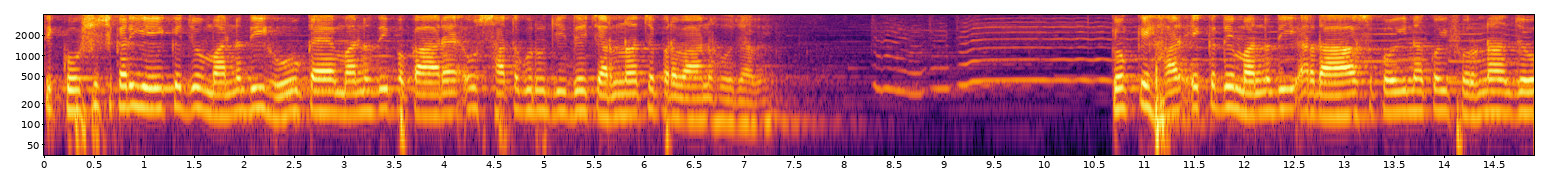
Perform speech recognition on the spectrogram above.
ਤੇ ਕੋਸ਼ਿਸ਼ ਕਰੀਏ ਕਿ ਜੋ ਮਨ ਦੀ ਹੂਕ ਹੈ, ਮਨ ਦੀ ਪੁਕਾਰ ਹੈ, ਉਹ ਸਤਿਗੁਰੂ ਜੀ ਦੇ ਚਰਨਾਂ 'ਚ ਪ੍ਰਵਾਨ ਹੋ ਜਾਵੇ। ਕਿਉਂਕਿ ਹਰ ਇੱਕ ਦੇ ਮਨ ਦੀ ਅਰਦਾਸ ਕੋਈ ਨਾ ਕੋਈ ਫੁਰਨਾ ਜੋ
